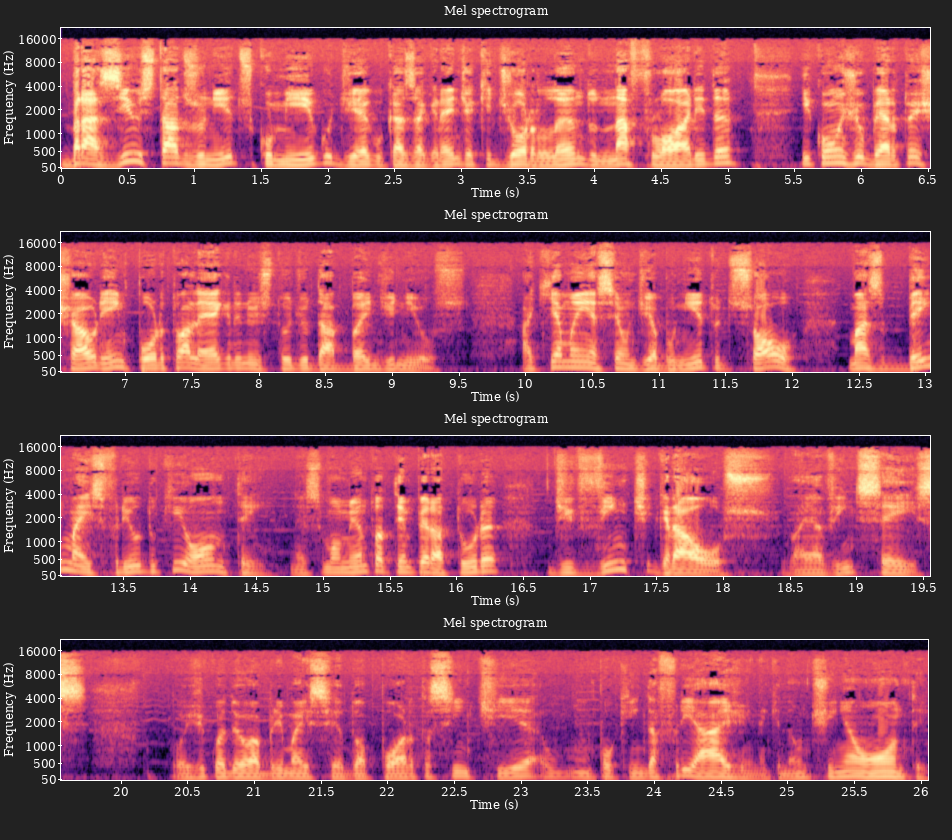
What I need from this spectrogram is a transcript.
Brasil Estados Unidos, comigo, Diego Casagrande, aqui de Orlando, na Flórida, e com Gilberto Echauri, em Porto Alegre, no estúdio da Band News. Aqui amanheceu um dia bonito de sol, mas bem mais frio do que ontem. Nesse momento, a temperatura de 20 graus, vai a 26. Hoje, quando eu abri mais cedo a porta, sentia um pouquinho da friagem, né, que não tinha ontem.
